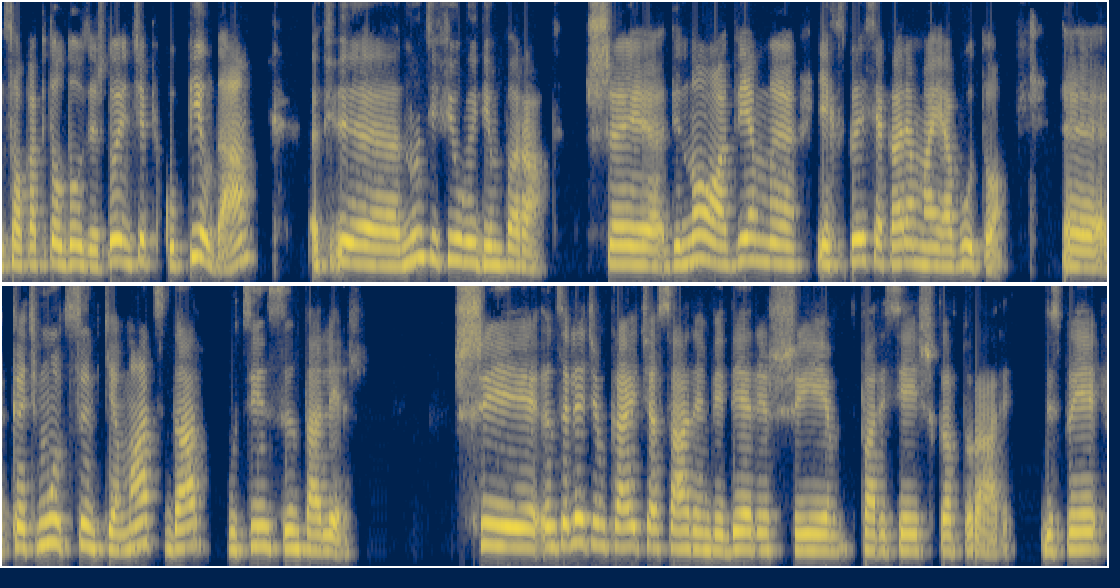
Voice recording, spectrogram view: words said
sau capitolul 22 începe cu pilda nunții fiului din împărat. Și din nou avem expresia care am mai avut-o, căci mulți sunt chemați, dar puțini sunt aleși. Și înțelegem că aici sare în vedere și farisei și cărturare. Despre ei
